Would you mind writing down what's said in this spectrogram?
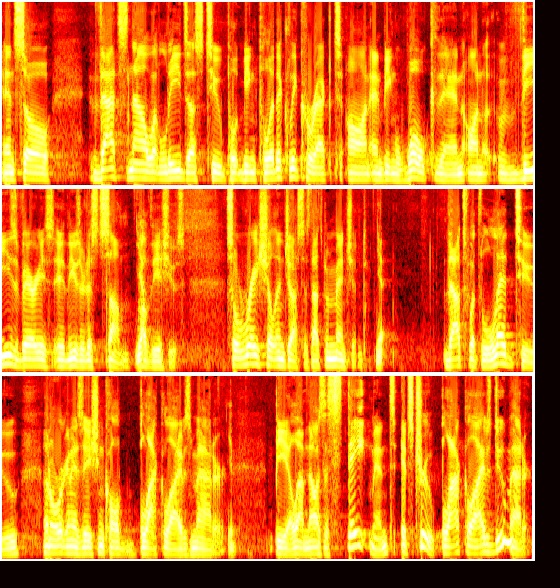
And so that's now what leads us to po- being politically correct on and being woke then on these various eh, these are just some Yep. of the issues. So racial injustice that's been mentioned. Yeah. That's what's led to an organization called Black Lives Matter. Yep. BLM. Now, as a statement, it's true. Black lives do matter,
